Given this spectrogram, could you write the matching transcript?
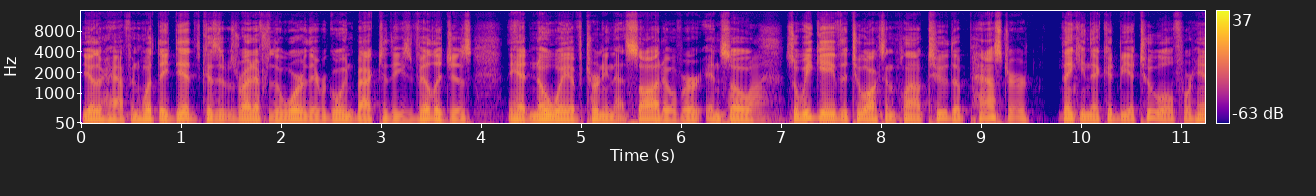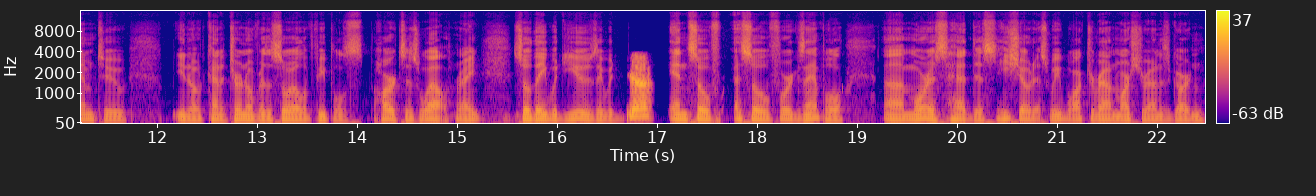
the other half. And what they did, because it was right after the war, they were going back to these villages. They had no way of turning that sod over, and so wow. so we gave the two oxen and plow to the pastor, thinking that could be a tool for him to, you know, kind of turn over the soil of people's hearts as well, right? So they would use, they would, Yeah, and so so for example, uh, Morris had this. He showed us. We walked around, marched around his garden,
